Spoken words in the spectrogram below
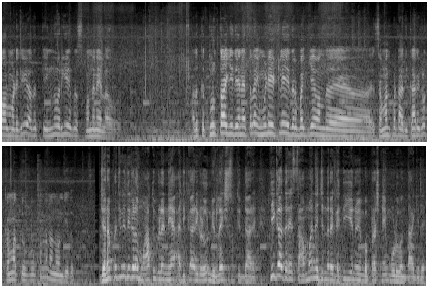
ಕಾಲ್ ಮಾಡಿದ್ವಿ. ಅದಕ್ಕೆ ಇನ್ನೂವರೆಗೆ ಸ್ಪಂದನೆ ಇಲ್ಲ ಅವ್ರಿಗೆ ಅದಕ್ಕೆ ತುರ್ತಾಗಿ ಇದೇನೈತಲ್ಲ ಇಮಿಡಿಯೇಟ್ಲಿ ಇದ್ರ ಬಗ್ಗೆ ಒಂದು ಸಂಬಂಧಪಟ್ಟ ಅಧಿಕಾರಿಗಳು ಕ್ರಮ ತಗೋಬೇಕು ಅಂತ ನನ್ನ ಒಂದು ಇದು. ಜನಪ್ರತಿನಿಧಿಗಳ ಮಾತುಗಳನ್ನೇ ಅಧಿಕಾರಿಗಳು ನಿರ್ಲಕ್ಷಿಸುತ್ತಿದ್ದಾರೆ. ಹೀಗಾದರೆ ಸಾಮಾನ್ಯ ಜನರ ಗತಿ ಏನು ಎಂಬ ಪ್ರಶ್ನೆ ಮೂಡುವಂತಾಗಿದೆ.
